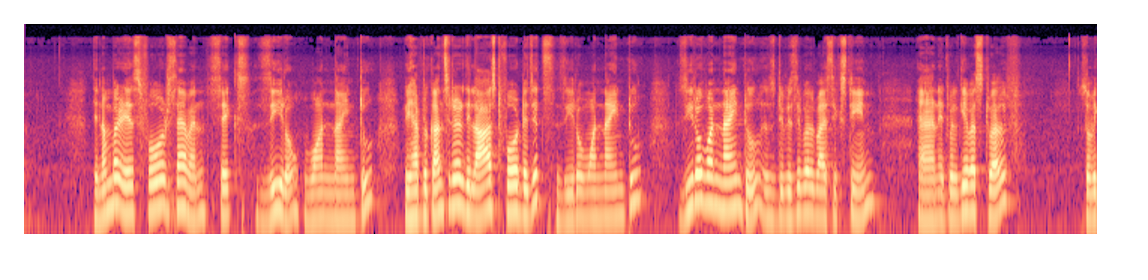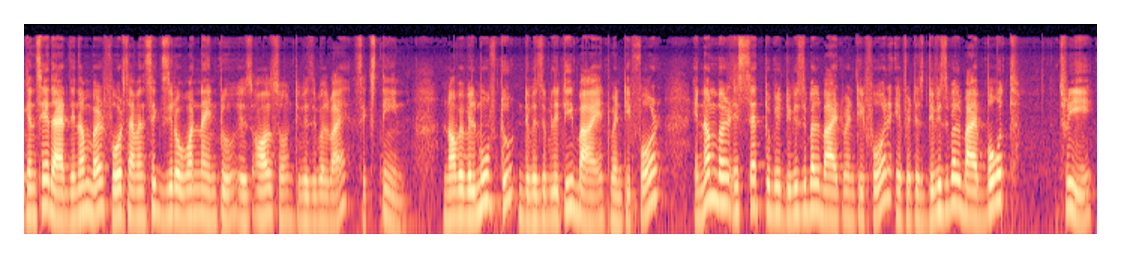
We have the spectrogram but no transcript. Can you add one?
The number is 4760192. We have to consider the last four digits 0192. 0192 is divisible by 16 and it will give us 12 so we can say that the number 4760192 is also divisible by 16. Now we will move to divisibility by 24. A number is said to be divisible by 24 if it is divisible by both 3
